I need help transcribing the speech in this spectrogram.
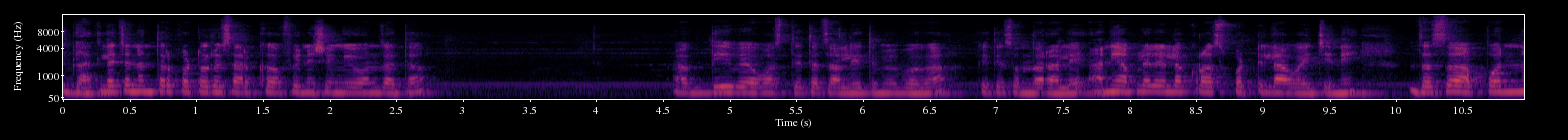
घातल्याच्या नंतर कटोरीसारखं फिनिशिंग येऊन जातं. अगदी व्यवस्थितच आले तुम्ही बघा किती सुंदर आले आणि आपल्याला याला क्रॉस पट्टी लावायची नाही. जसं आपण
